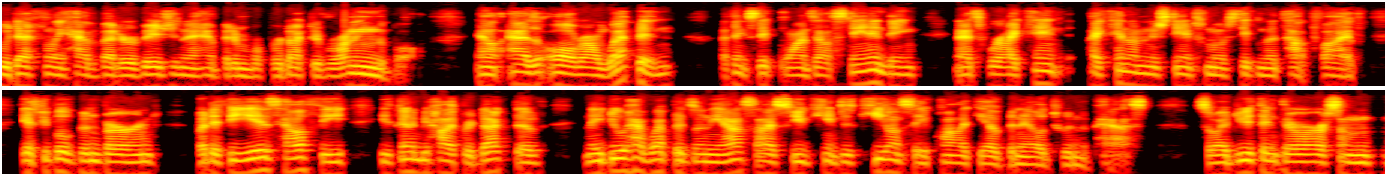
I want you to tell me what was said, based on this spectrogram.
who definitely have better vision and have been more productive running the ball. Now, as an all-around weapon, I think Saquon's outstanding. And that's where I can't I can't understand someone was taking the top five. Yes, people have been burned, but if he is healthy, he's going to be highly productive. And they do have weapons on the outside, so you can't just key on Saquon like you have been able to in the past. So I do think there are some.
